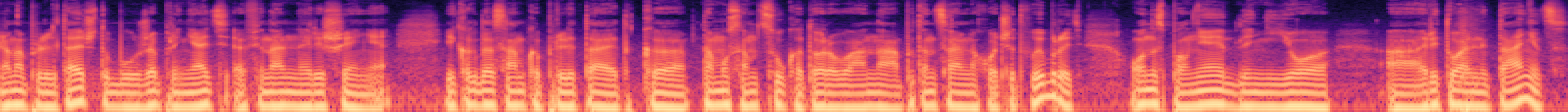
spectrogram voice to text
она прилетает, чтобы уже принять э, финальное решение. И когда самка прилетает к тому самцу, которого она потенциально хочет выбрать, он исполняет для нее а, ритуальный танец,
